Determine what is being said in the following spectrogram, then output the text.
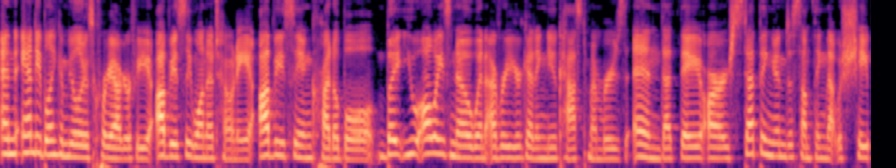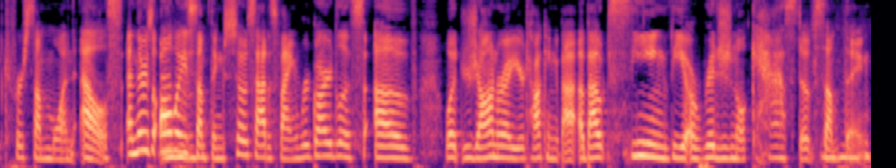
And Andy Blankenbuehler's choreography obviously won a Tony, obviously incredible, but you always know whenever you're getting new cast members in that they are stepping into something that was shaped for someone else. And there's always mm-hmm. something so satisfying, regardless of what genre you're talking about, about seeing the original cast of something,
